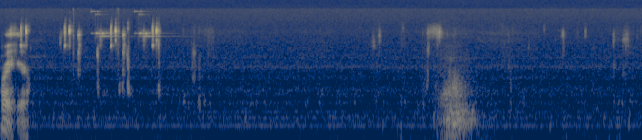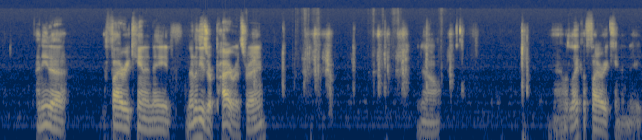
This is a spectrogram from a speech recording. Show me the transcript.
Right here. I need a fiery cannonade. None of these are pirates, right? No. I would like a fiery cannonade.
